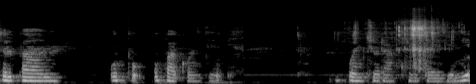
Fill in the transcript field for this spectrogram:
ಸ್ವಲ್ಪ ಉಪ್ಪು ಉಪ್ಪು ಹಾಕ್ಕೊತೀನಿ ಒಂಚೂರು ಹಾಕ್ಕೊತಾ ಇದ್ದೀನಿ.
